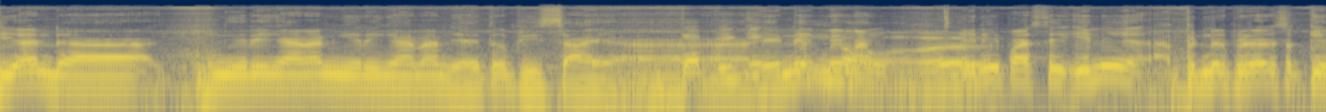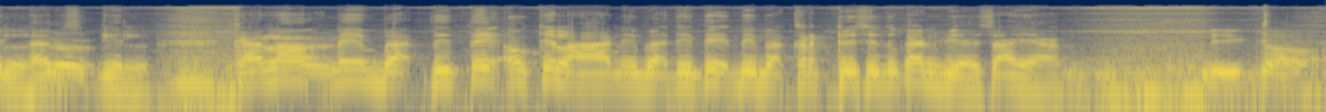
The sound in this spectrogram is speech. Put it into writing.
dia ndak ngiringanan ngiringanan ya itu bisa ya. Tapi ini kena. memang ini pasti ini benar-benar skill harus skill. Kalau nembak titik oke lah nembak titik nembak kerdus itu kan biasa ya. Iko.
